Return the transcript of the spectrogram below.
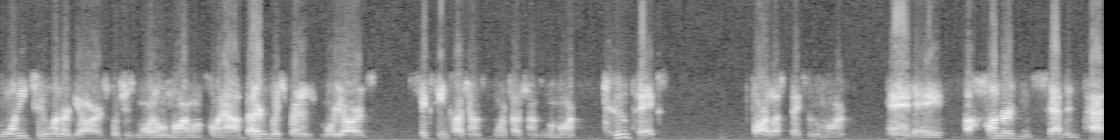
2,200 yards, which is more than Lamar. I want to point out. Better completion percentage, more yards, 16 touchdowns, more touchdowns than Lamar. Two picks, far less picks than Lamar, and a 107 pass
